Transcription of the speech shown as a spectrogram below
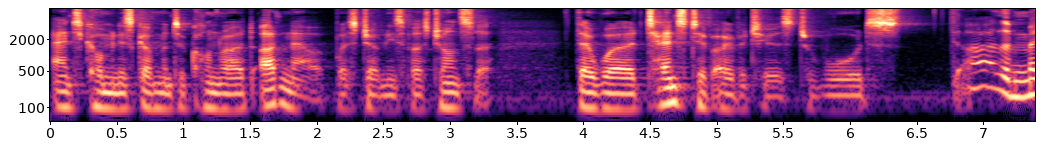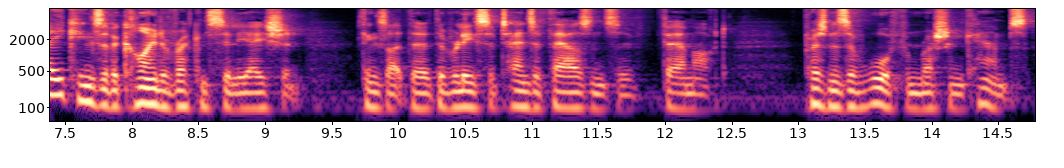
anti-communist government of Konrad Adenauer, West Germany's first chancellor, there were tentative overtures towards uh, the makings of a kind of reconciliation. Things like the, the release of tens of thousands of Wehrmacht prisoners of war from Russian camps.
